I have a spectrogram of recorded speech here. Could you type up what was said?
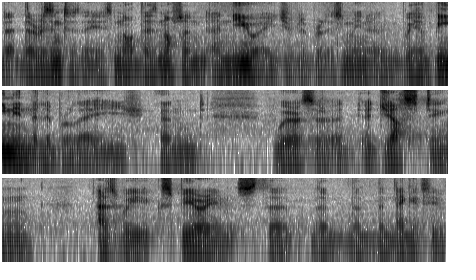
there isn't, a, not, there's not a, a, new age of liberalism. You know, we have been in the liberal age, and we're sort of adjusting as we experience the, the, the, the negative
